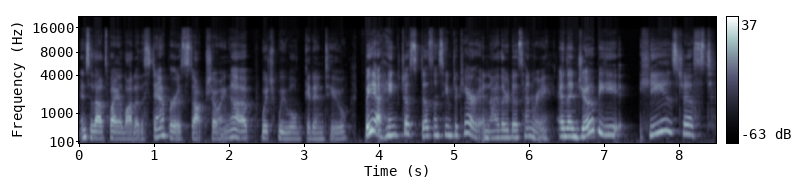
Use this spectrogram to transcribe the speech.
And so that's why a lot of the Stampers stop showing up, which we will get into. But yeah, Hank just doesn't seem to care, and neither does Henry. And then He is just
